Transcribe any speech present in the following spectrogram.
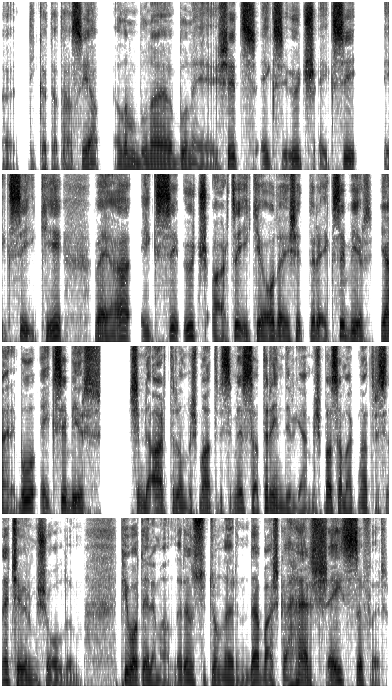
Evet, dikkat hatası yapmayalım. Buna, bu neye eşit? Eksi 3, eksi eksi 2 veya eksi 3 artı 2, o da eşittir eksi 1. Yani bu eksi 1. Şimdi artırılmış matrisimi satır indirgenmiş basamak matrisine çevirmiş oldum. Pivot elemanların sütunlarında başka her şey 0.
